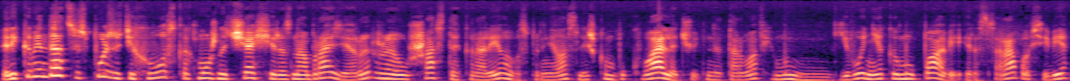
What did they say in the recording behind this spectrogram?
Рекомендацию «используйте хвост как можно чаще и разнообразие» рыжая ушастая королева восприняла слишком буквально, чуть не оторвав ему его некоему паве и расцарапав себе,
